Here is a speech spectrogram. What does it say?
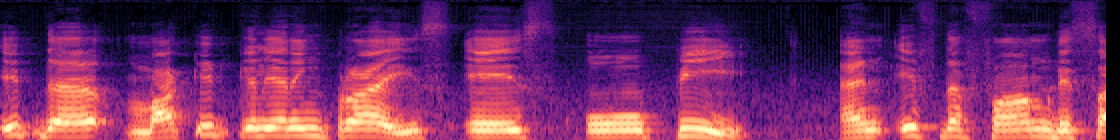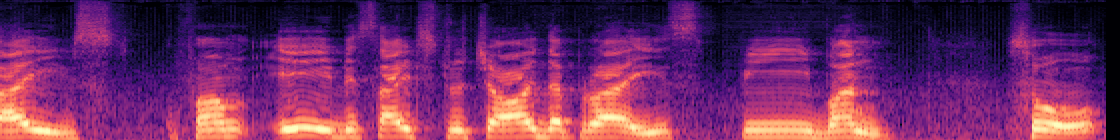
If the market clearing price is OP and if the firm decides, firm A decides to charge the price P1. So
